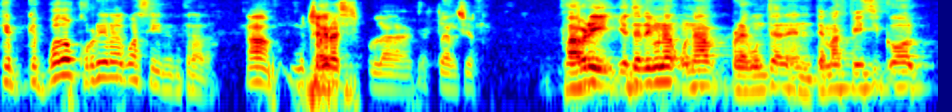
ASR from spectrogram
que, que pueda ocurrir algo así de entrada. Ah, muchas Bueno. gracias por la aclaración. Fabri, yo te tengo una, una pregunta en, en tema físico.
